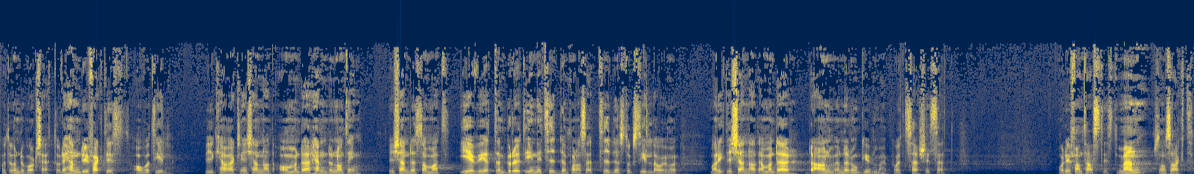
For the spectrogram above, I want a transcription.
på ett underbart sätt. Och det händer ju faktiskt av och till. Vi kan verkligen känna att oh, men där hände någonting. Det kändes som att evigheten bröt in i tiden på något sätt. Tiden stod stilla och man riktigt känner att ja, men där, där använder nog Gud mig på ett särskilt sätt. Och det är fantastiskt. Men som sagt,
